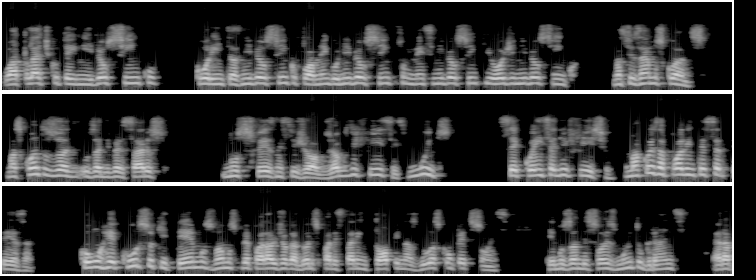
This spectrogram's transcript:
O Atlético tem nível 5, Corinthians nível 5, Flamengo nível 5, Fluminense nível 5 e hoje nível 5. Nós fizemos quantos? Mas quantos os adversários nos fez nesses jogos? Jogos difíceis, muitos. Sequência difícil. Uma coisa podem ter certeza: com o recurso que temos, vamos preparar os jogadores para estarem top nas duas competições. Temos ambições muito grandes, era,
